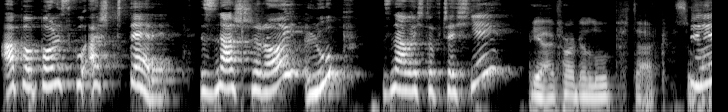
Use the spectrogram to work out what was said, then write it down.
a po polsku aż cztery. Znasz Roy? Lub? Znałeś to wcześniej? yeah, I've heard a loop. Tak. Super. Czy?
